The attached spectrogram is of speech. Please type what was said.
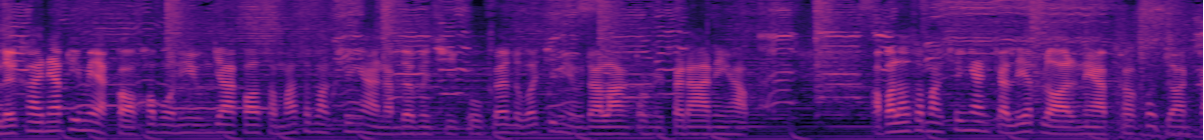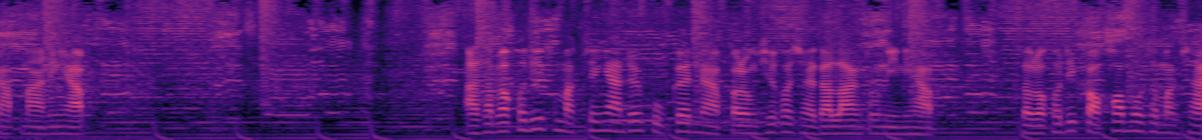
หรือใครนะครับที่ไม่อยากกรอกข้อมูลที่ยุ่งยากก็สามารถสมัครใช้งานนะครับโดยบัญชี Google หรือว่า Gmail ดานล่างตรงนี้ไปได้นี่ครับเอาพอเราสมัครใช้งานกันเรียบร้อยแล้วนะครับก็กดย้อนกลับมานี่ครับอ่าสำหรับคนที่สมัครใช้งานด้วย Google นะครับก็ลงชื่อเข้าใช้ด้านล่างตรงนี้นี่ครับสำหรับคนที่กรอกข้อมูลสมัครใช้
